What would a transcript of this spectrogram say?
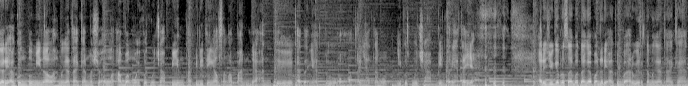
dari akun Tuminalah mengatakan Masya Allah abang mau ikut ngucapin Tapi ditinggal sama panda ante Katanya tuh. Oh ternyata mau ikut ngucapin ternyata ya. Ada juga persahabat tanggapan dari akun Bahar Wirta mengatakan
